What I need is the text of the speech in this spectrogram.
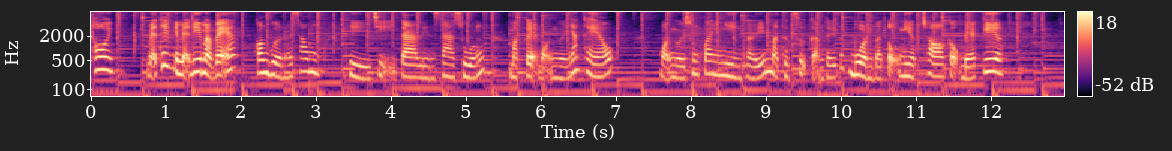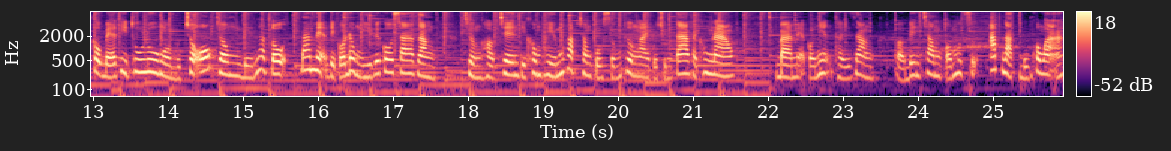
Thôi, mẹ thích thì mẹ đi mà vẽ. Con vừa nói xong thì chị ta liền xa xuống, mặc kệ mọi người nhắc khéo. Mọi người xung quanh nhìn thấy mà thực sự cảm thấy rất buồn và tội nghiệp cho cậu bé kia cậu bé thì thu lưu ngồi một chỗ, trông đến là tội. Ba mẹ thì có đồng ý với cô sa rằng trường hợp trên thì không hiếm gặp trong cuộc sống thường ngày của chúng ta, phải không nào? Bà mẹ có nhận thấy rằng ở bên trong có một sự áp đặt đúng không ạ?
